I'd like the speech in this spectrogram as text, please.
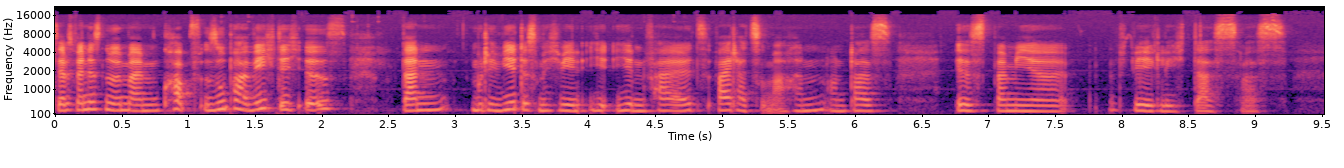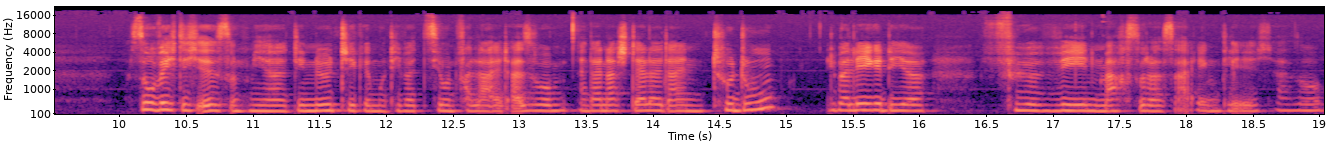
Selbst wenn es nur in meinem Kopf super wichtig ist, dann motiviert es mich jedenfalls weiterzumachen. Und das ist bei mir wirklich das, was so wichtig ist und mir die nötige Motivation verleiht. Also an deiner Stelle dein To-Do, überlege dir, für wen machst du das eigentlich? Also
